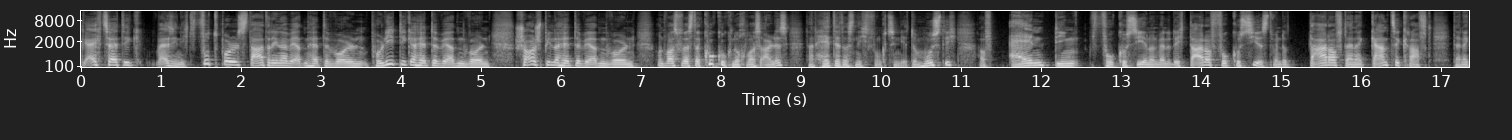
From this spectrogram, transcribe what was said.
gleichzeitig, weiß ich nicht, Football-Star-Trainer werden hätte wollen, Politiker hätte werden wollen, Schauspieler hätte werden wollen und was weiß der Kuckuck noch was alles, dann hätte das nicht funktioniert. Du musst dich auf ein Ding fokussieren und wenn du dich darauf fokussierst, wenn du darauf deine ganze Kraft, deine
